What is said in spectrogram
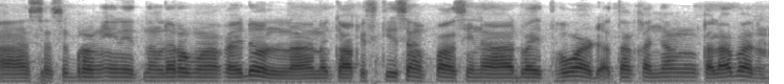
Ah, sa sobrang init ng laro mga kaidol, ah, nagkakiskisan pa sina Dwight Howard at ang kanyang kalaban.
